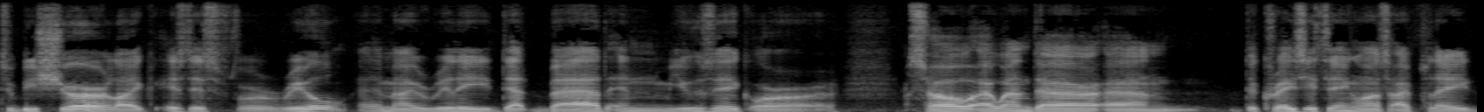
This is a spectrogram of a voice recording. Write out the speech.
to be sure like is this for real? Am i really that bad in music or? So i went there and the crazy thing was i played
